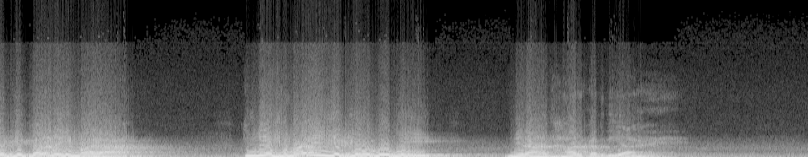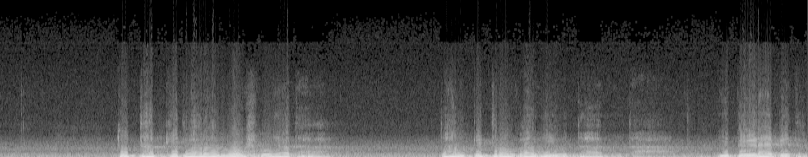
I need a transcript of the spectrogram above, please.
यज्ञ कर नहीं पाया। तूने हमारे यज्ञों को भी निराधार कर दिया है। तो तप के द्वारा मोक्ष हो जाता तो हम पितरों का भी उद्धार होता। ये पेड़ है पित्र।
